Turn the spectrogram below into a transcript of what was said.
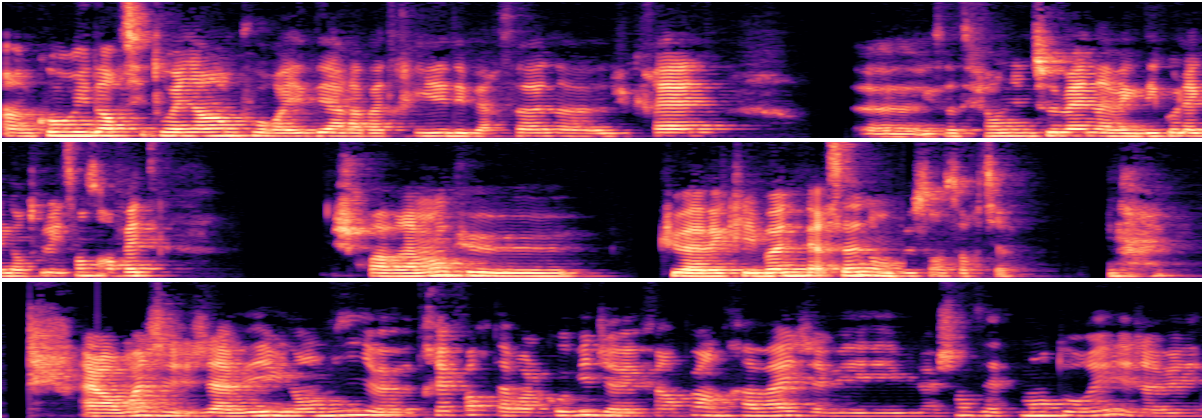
un corridor citoyen pour aider à rapatrier des personnes d'Ukraine. et ça s'est fait en une semaine avec des collègues dans tous les sens. En fait, je crois vraiment que qu'avec les bonnes personnes, on peut s'en sortir. Alors moi, j'avais une envie euh, très forte avant le Covid. J'avais fait un peu un travail, j'avais eu la chance d'être mentorée et j'avais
